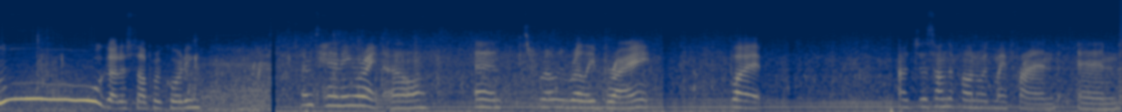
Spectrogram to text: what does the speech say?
Ooh, gotta stop recording. I'm tanning right now, and it's really, really bright. But I was just on the phone with my friend, and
